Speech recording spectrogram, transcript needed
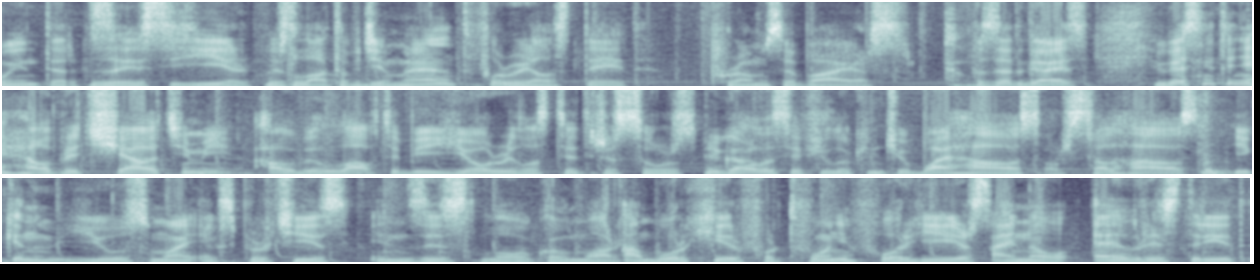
winter this year with a lot of demand for real estate from the buyers. With that guys, if you guys need any help, reach out to me. I would love to be your real estate resource. Regardless if you're looking to buy house or sell house, you can use my expertise in this local market. I'm work here for 24 years. I know every street,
